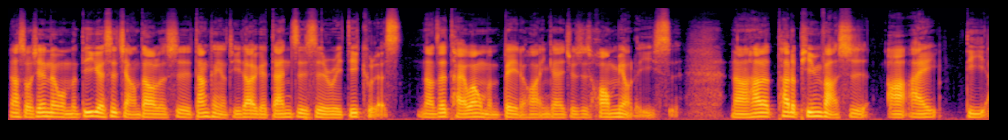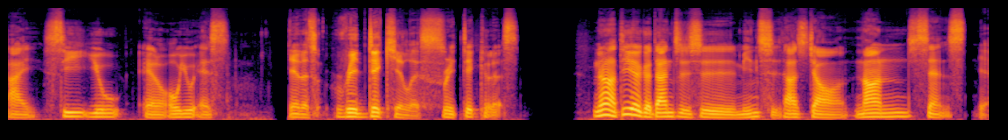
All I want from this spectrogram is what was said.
那首先呢，我们第一个是讲到的是，Duncan 有提到一个单字是 ridiculous，那在台湾我们背的话，应该就是荒谬的意思。那它的它的拼法是 R I D I C U L O U S。yeah, that's ridiculous. ridiculous。那第二个单字是名词，它是叫 nonsense。Yeah.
